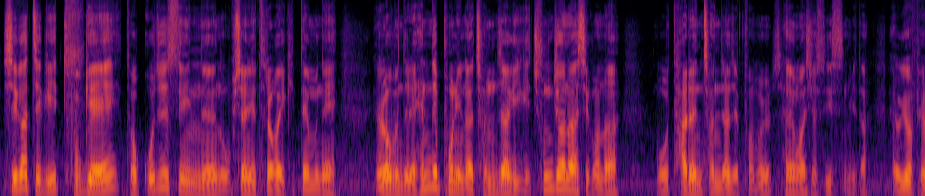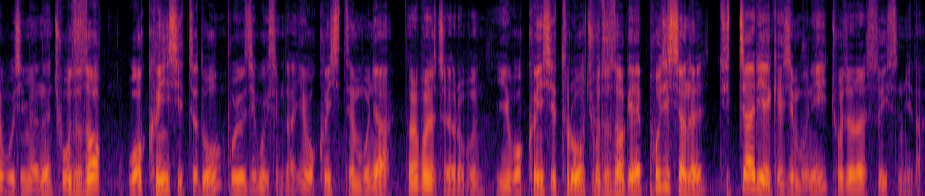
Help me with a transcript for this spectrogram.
시가잭이 두 개 더 꽂을 수 있는 옵션이 들어가 있기 때문에 여러분들의 핸드폰이나 전자기기 충전하시거나 뭐 다른 전자제품을 사용하실 수 있습니다. 여기 옆에 보시면은 조수석 walk-in 시트도 보여지고 있습니다. 이 walk-in 시트는 뭐냐? 넓어졌죠 여러분. 이 walk-in 시트로 조수석의 포지션을 뒷자리에 계신 분이 조절할 수 있습니다.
